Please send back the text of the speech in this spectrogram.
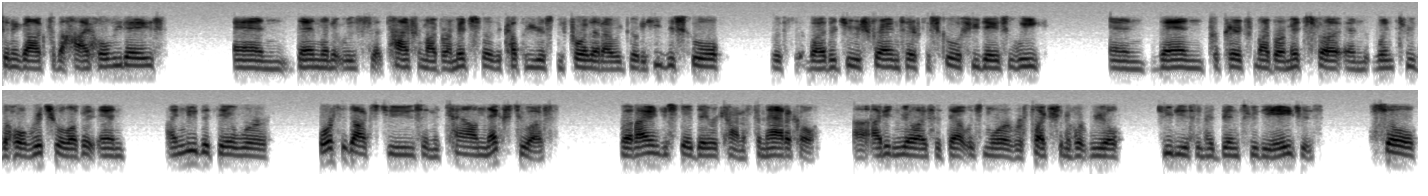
synagogue for the high holy days. And then when it was time for my bar mitzvah, the couple years before that, I would go to Hebrew school with my other Jewish friends after school a few days a week, and then prepared for my bar mitzvah and went through the whole ritual of it. And I knew that there were Orthodox Jews in the town next to us, but I understood they were kind of fanatical. Uh, I didn't realize that that was more a reflection of what real Judaism had been through the ages. So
